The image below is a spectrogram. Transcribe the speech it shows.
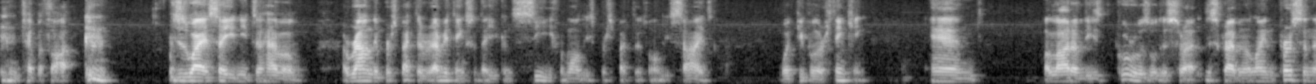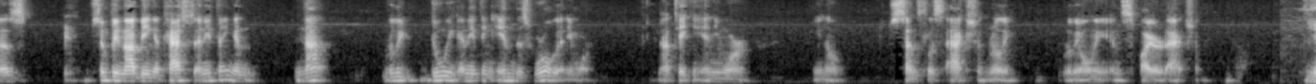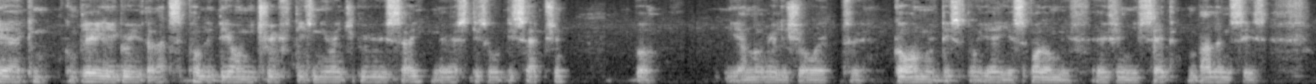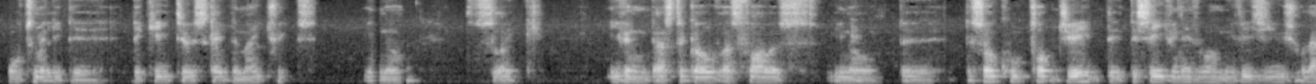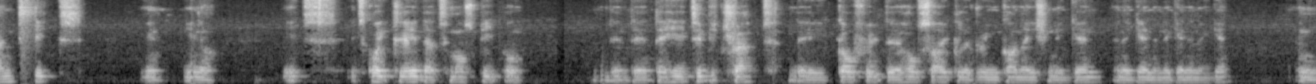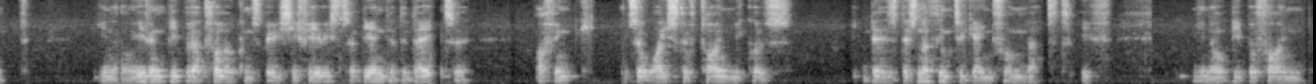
type of thought, which is why I say you need to have a, a rounded perspective of everything so that you can see from all these perspectives, all these sides, what people are thinking. And a lot of these gurus will describe, describe an aligned person as simply not being attached to anything and not really doing anything in this world anymore, not taking any more, you know, senseless action, really, really only inspired action. Yeah, I can completely agree with that. That's probably the only truth these New Age gurus say. The rest is all deception. But yeah, I'm not really sure where to go on with this. But yeah, you're spot on with everything you said. Balance is ultimately the the key to escape the matrix. You know, it's like even as to go as far as you know the the so-called top G, the deceiving everyone with his usual antics. You, you know, it's it's quite clear that most people they're, they're, they're here to be trapped. They go through the whole cycle of reincarnation again and again and again and again. And you know, even people that follow conspiracy theorists, at the end of the day, it's a, I think it's a waste of time because there's there's nothing to gain from that. If you know, people find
